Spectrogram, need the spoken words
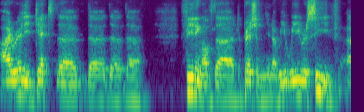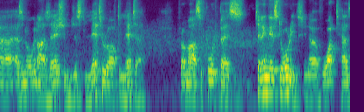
I really get the, the, the, the feeling of the depression. You know, we, we receive uh, as an organization just letter after letter from our support base telling their stories, you know, of what has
